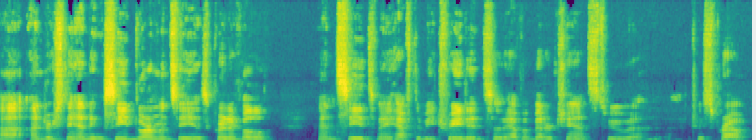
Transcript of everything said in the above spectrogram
Uh, understanding seed dormancy is critical and seeds may have to be treated so they have a better chance to, uh, to sprout.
